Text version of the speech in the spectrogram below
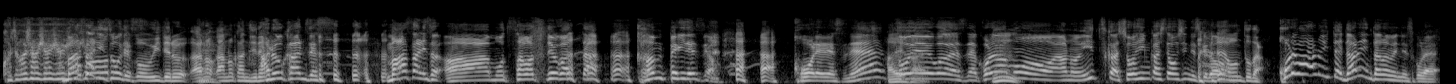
こちょこちょこちょこちょこまさにそうです。こう浮いてるあのあの感じね。あの感じです。まさにそう。ああもう伝わってよかった。完璧ですよ。これですね。はいということでですね。これはもうあのいつか商品化してほしいんですけど 本当だ。これはあの一体誰に頼むんですこれ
